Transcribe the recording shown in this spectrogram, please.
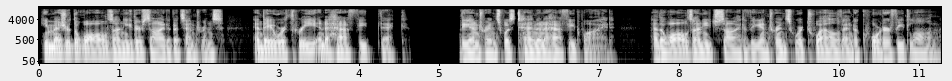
He measured the walls on either side of its entrance, and they were three and a half feet thick. The entrance was ten and a half feet wide, and the walls on each side of the entrance were twelve and a quarter feet long.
